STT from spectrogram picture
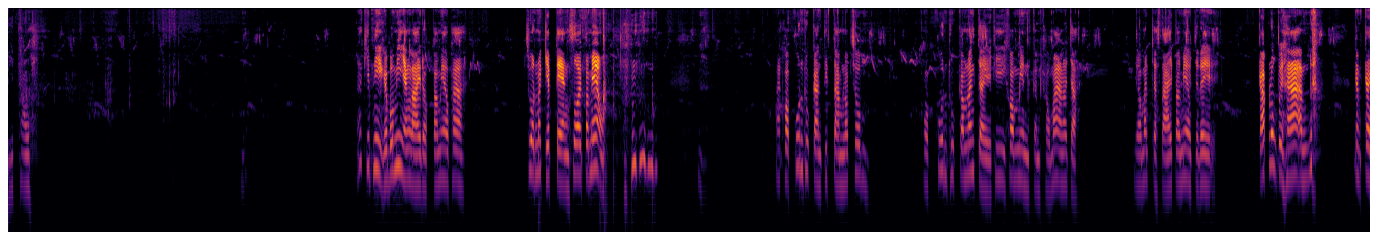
ลิตเฮาเนี่ยอะคลิปนี้ก็บ่มีหยังลายดอกป้าแมวพาส่วนมาเก็บแต่งซอยป้าแมวขอบคุณทุกการติดตามรับชม ขอบคุณทุกกำลังใจที่คอมเมนต์กันเข้ามาเนาะจ้ะเดี๋ยวมันจะสายปลาแมวจะได้ กลับลงไปหาอันกันไก่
